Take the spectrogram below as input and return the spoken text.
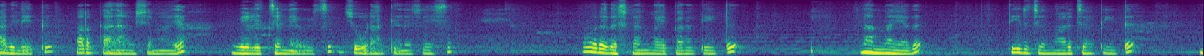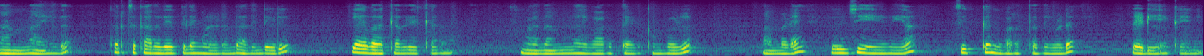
അതിലേക്ക് വറുക്കാൻ ആവശ്യമായ വെളിച്ചെണ്ണ ഒഴിച്ച് ചൂടാക്കിയതിന് ശേഷം ഓരോ കഷ്ണങ്ങളായി പറത്തിയിട്ട് നന്നായി അത് തിരിച്ചു മറിച്ചാക്കിയിട്ട് നന്നായി അത് കുറച്ച് കറിവേപ്പിലയും കൂടെ ഇടുമ്പോൾ അതിന്റെ ഒരു ഫ്ലേവറൊക്കെ അതിലേക്ക് നമ്മൾ നന്നായി വറുത്തെടുക്കുമ്പോൾ നമ്മുടെ രുചിയേറിയ ചിക്കൻ വറുത്തത് ഇവിടെ റെഡിയായി കഴിഞ്ഞു.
